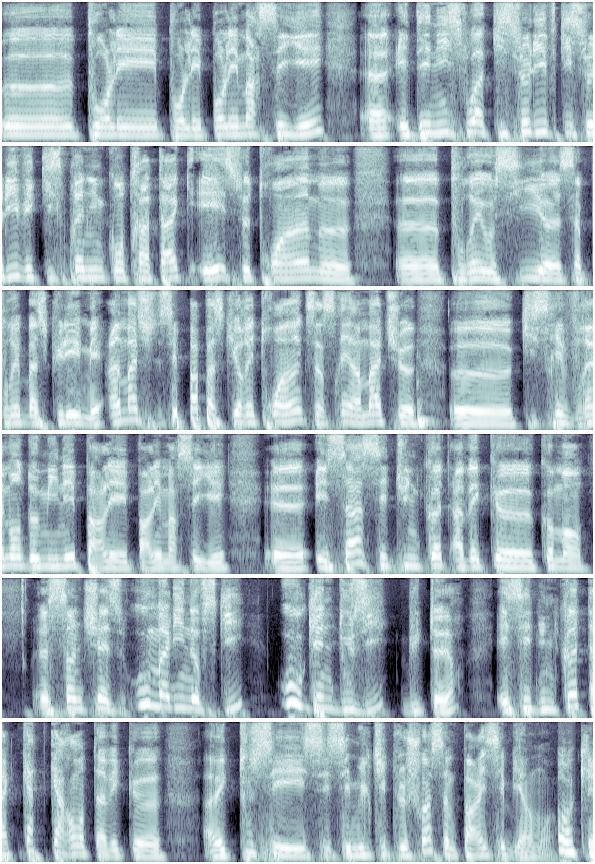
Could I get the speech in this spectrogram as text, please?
euh, pour les pour les pour les Marseillais euh, et des Niçois qui se livrent, qui se livrent et qui se prennent une contre-attaque. Et ce 3-1 me, euh, pourrait aussi, euh, ça pourrait basculer. Mais un match, c'est pas parce qu'il y aurait 3-1 que ça serait un match euh, qui serait vraiment dominé par les par les Marseillais. Euh, et ça, c'est une cote avec comment Sanchez ou Malinowski ou Gendouzi, buteur, et c'est d'une cote à 4,40 avec euh, avec tous ces, ces, ces multiples choix, ça me paraissait bien moi. Ok,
